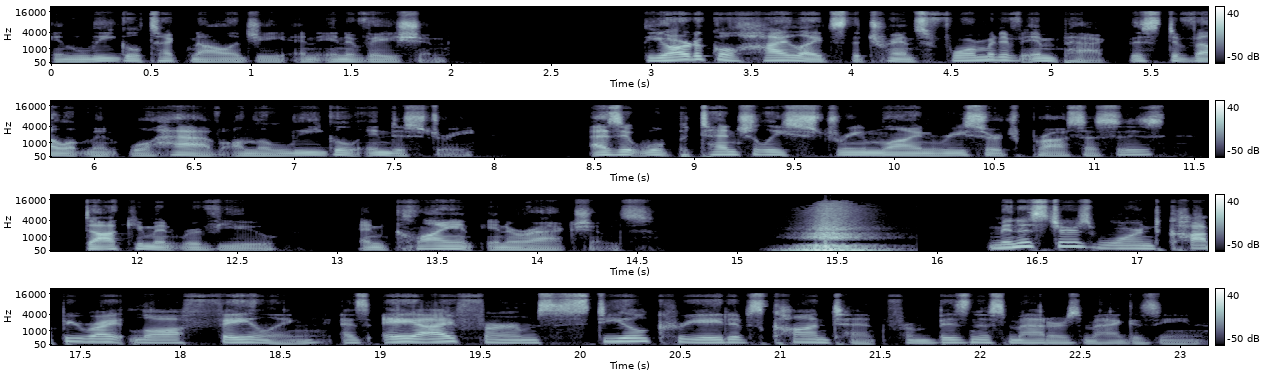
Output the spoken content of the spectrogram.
in legal technology and innovation. The article highlights the transformative impact this development will have on the legal industry, as it will potentially streamline research processes, document review, and client interactions. Ministers warned copyright law failing as AI firms steal creatives' content from Business Matters magazine.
